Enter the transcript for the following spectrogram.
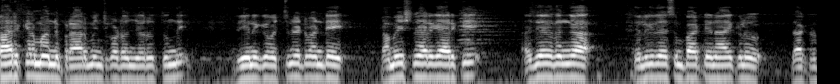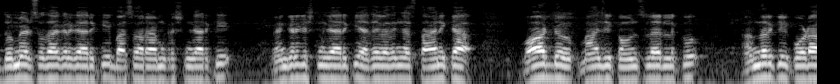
కార్యక్రమాన్ని ప్రారంభించుకోవడం జరుగుతుంది. దీనికి వచ్చినటువంటి కమిషనర్ గారికి అదేవిధంగా తెలుగుదేశం పార్టీ నాయకులు డాక్టర్ దొమ్మేడు సుధాకర్ గారికి బసవ రామకృష్ణ గారికి వెంకటకృష్ణ గారికి అదేవిధంగా స్థానిక వార్డు మాజీ కౌన్సిలర్లకు అందరికీ కూడా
